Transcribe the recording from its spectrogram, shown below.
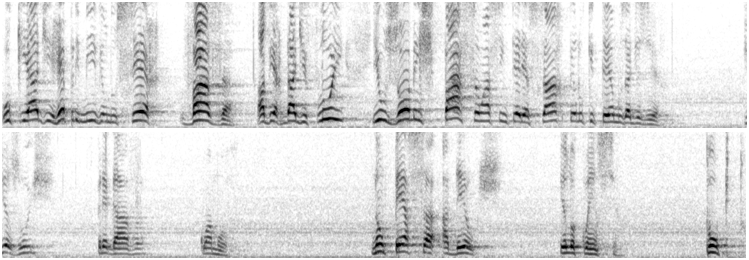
o que há de reprimível no ser vaza, a verdade flui e os homens passam a se interessar pelo que temos a dizer. Jesus pregava com amor. Não peça a Deus eloquência, púlpito,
